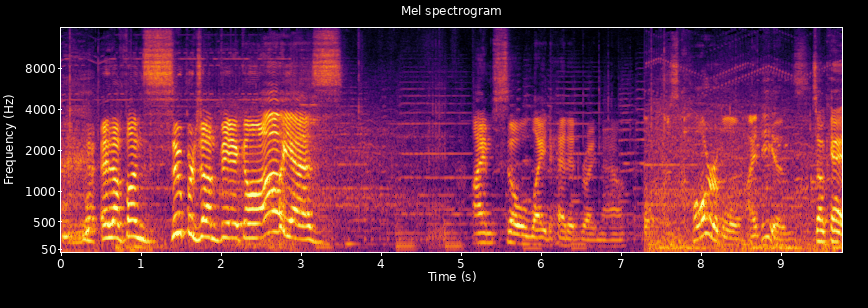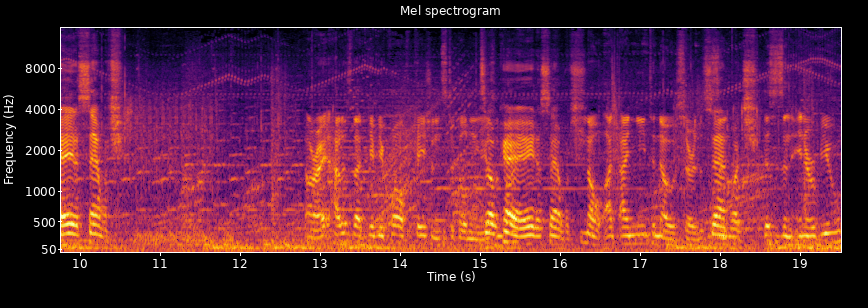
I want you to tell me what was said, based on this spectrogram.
It's a fun super jump vehicle. Oh yes. I'm so lightheaded right now. Just horrible ideas. It's okay, I ate a sandwich. All right, how does that give you qualifications to build an It's okay, I ate a sandwich. No, I, I need to know, sir. This Sandwich. Is a, this is an interview.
